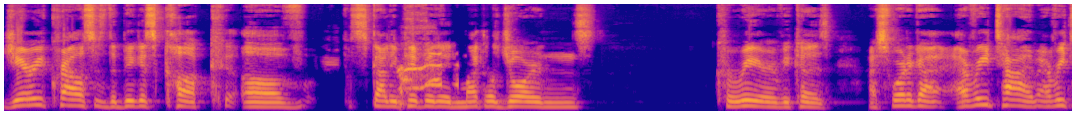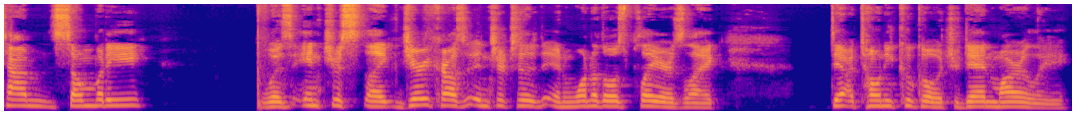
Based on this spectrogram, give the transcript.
Jerry Krause is the biggest cuck of Scottie Pippen and Michael Jordan's career because I swear to God, every time, every time somebody was interested, like Jerry Krause was interested in one of those players, like Toni Kukoč or Dan Majerle,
